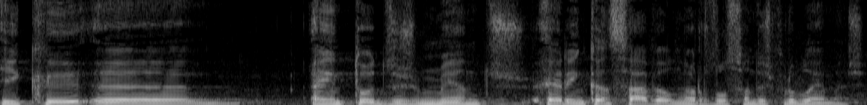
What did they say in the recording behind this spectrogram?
e que, uh, em todos os momentos, era incansável na resolução dos problemas.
